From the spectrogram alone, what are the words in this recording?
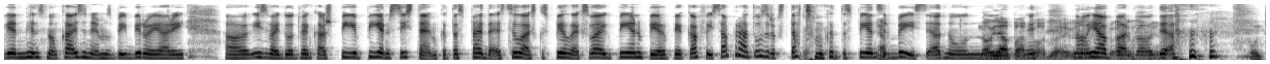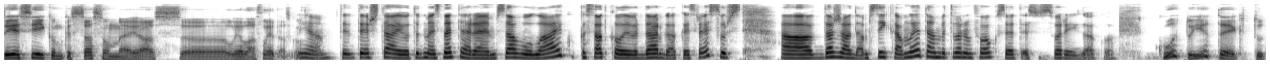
vien, viens no kaiziniem mums bija birojā arī uh, izveidot vienkārši pie, piena sistēmu, ka tas pēdējais cilvēks, kas pieliek svaigu pienu pie, pie kafijas aprāta, uzraksta datumu, kad tas piens jā. ir bijis. Jā, nu, nav jāpārbauda. Nav jāpārbauda, jā. un tie sīkumi, kas sasumējās uh, lielās lietās lietās. Kopā. Jā, tieši tā, jo tad mēs netērējam savu laiku, kas atkal ir dārgākais resurss, dažādām sīkām lietām, bet varam fokusēties uz svarīgāko. Ko tu ieteiktu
